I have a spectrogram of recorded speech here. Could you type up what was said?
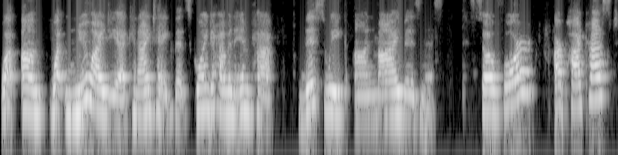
what um what new idea can I take that's going to have an impact this week on my business? So for our podcast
